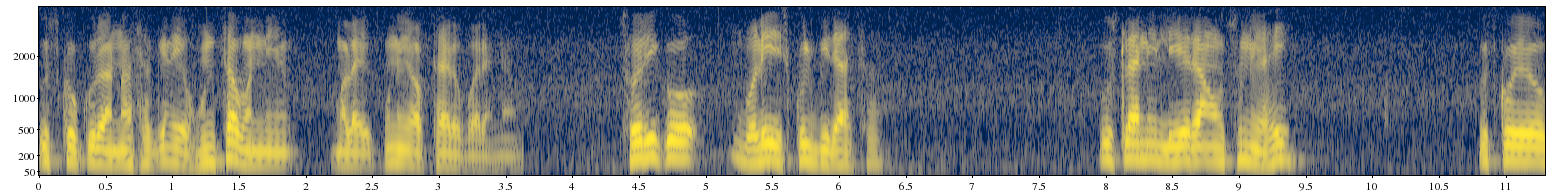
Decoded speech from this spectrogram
उसको कुरा नसकिने हुन्छ भन्ने मलाई कुनै अप्ठ्यारो परेन। छोरीको भोलि स्कुल बिदा छ। उसलाई नि लिएर आउँछु नि है। उसको यो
